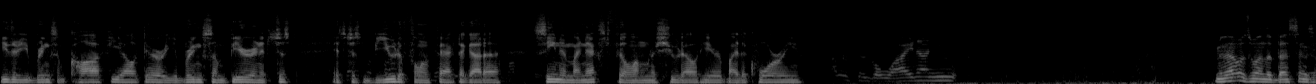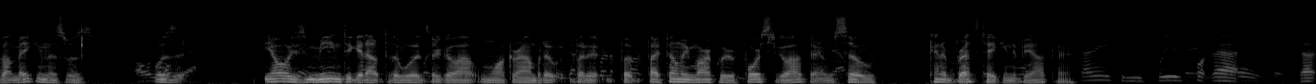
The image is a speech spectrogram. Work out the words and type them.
Either you bring some coffee out there, or you bring some beer, and it's just, it's just beautiful. In fact, I got a scene in my next film I'm going to shoot out here by the quarry. I'm just gonna go wide on you. I mean, that was one of the best things about making this was was you always mean to get out to the woods or go out and walk around, but it, but it, but by filming Mark, we were forced to go out there. It was so kind of breathtaking to be out there. Can you please put that that?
